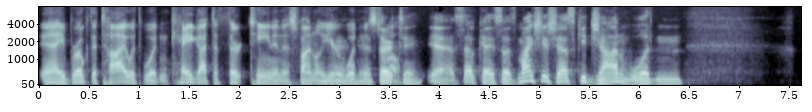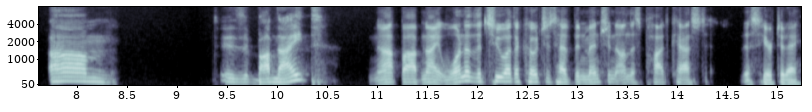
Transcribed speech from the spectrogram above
Yeah, he broke the tie with Wooden. K got to 13 in his final year. Yeah, Wooden yeah, is 12. 13. Yeah, it's okay. So it's Mike Krzyzewski, John Wooden. Um, is it Bob Knight? Not Bob Knight. One of the two other coaches have been mentioned on this podcast this here today.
